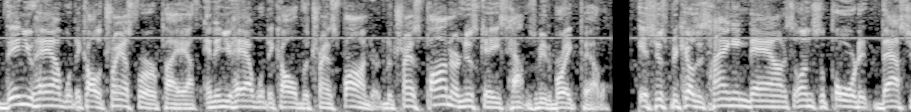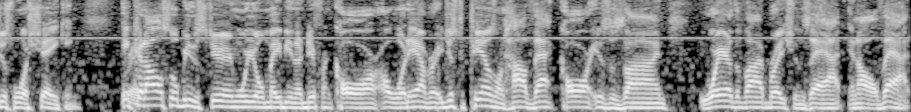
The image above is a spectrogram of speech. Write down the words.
Then you have what they call a transfer path, and then you have what they call the transponder. The transponder in this case happens to be the brake pedal. It's just because it's hanging down, it's unsupported, that's just what's shaking. It right. could also be the steering wheel, maybe in a different car or whatever. It just depends on how that car is designed, where the vibration's at, and all that.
